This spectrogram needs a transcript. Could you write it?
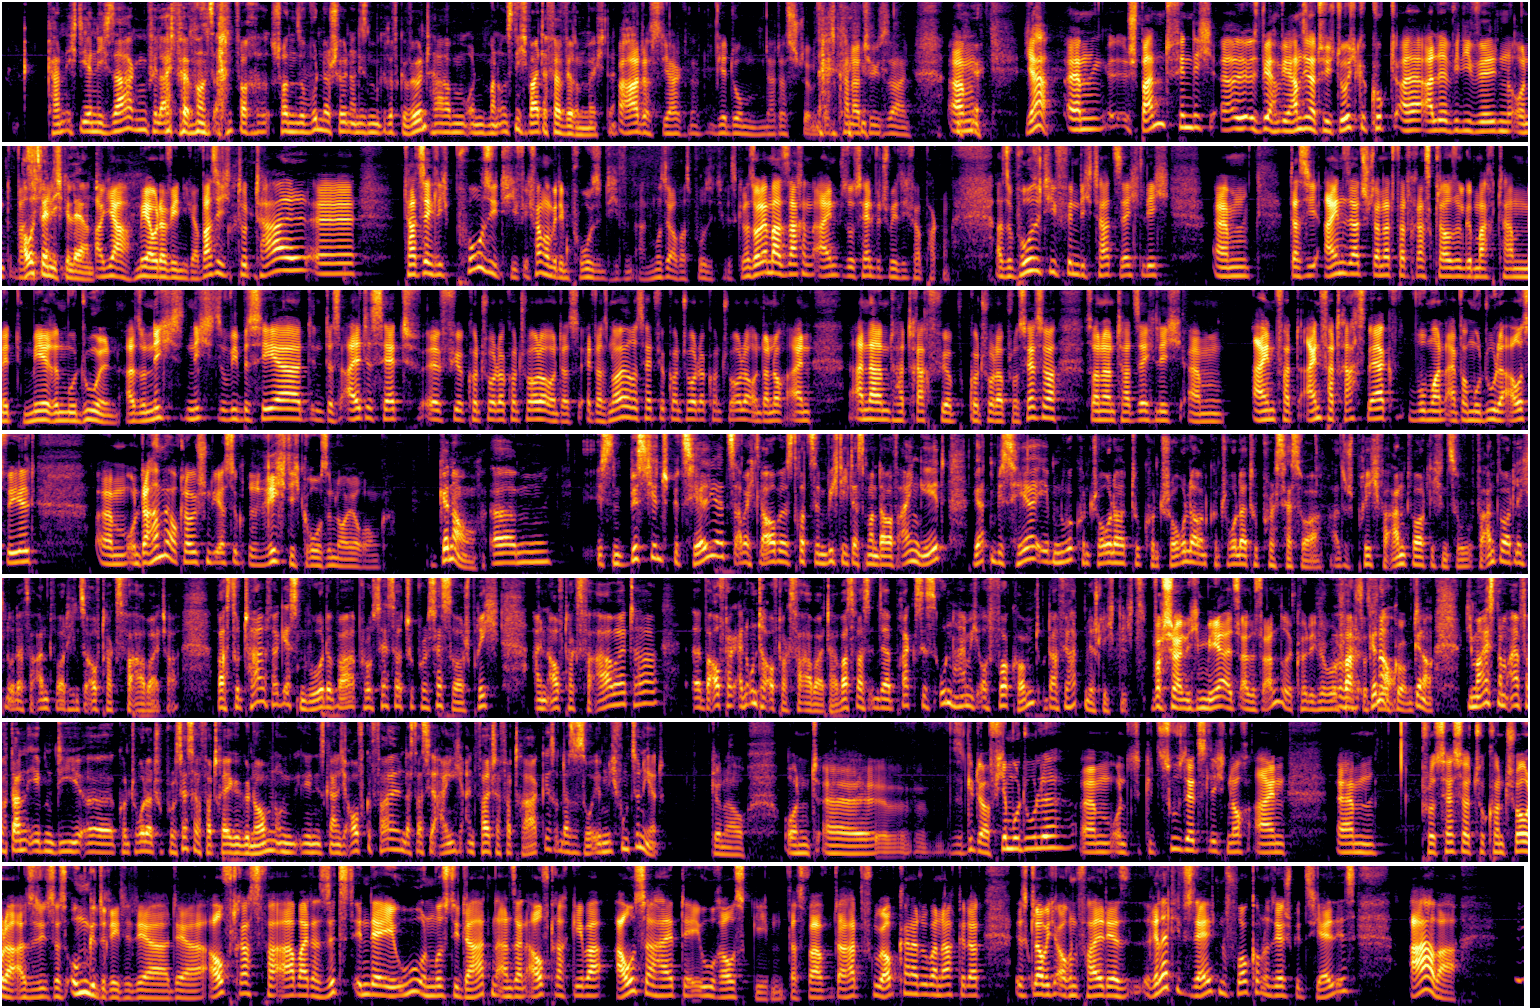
Kann ich dir nicht sagen. Vielleicht, weil wir uns einfach schon so wunderschön an diesen Begriff gewöhnt haben und man uns nicht weiter verwirren möchte. Ah, das, ja, wir dumm. Ja, das stimmt. Das kann natürlich sein. Ähm, ja, ähm, spannend finde ich. Äh, wir, wir haben sie natürlich durchgeguckt, äh, alle wie die Wilden. und Auswendig ich, gelernt. Äh, ja, mehr oder weniger. Was ich total. Tatsächlich positiv, ich fange mal mit dem Positiven an, muss ja auch was Positives geben. Man soll immer Sachen ein, so sandwichmäßig verpacken. Also positiv finde ich tatsächlich, ähm, dass sie Einsatz-Standardvertragsklausel gemacht haben mit mehreren Modulen. Also nicht, nicht so wie bisher das alte Set äh, für Controller-Controller und das etwas neuere Set für Controller-Controller und dann noch einen anderen Vertrag für Controller-Prozessor, sondern tatsächlich ähm, ein, ein Vertragswerk, wo man einfach Module auswählt. Ähm, und da haben wir auch, glaube ich, schon die erste richtig große Neuerung. Genau. Ähm ist ein bisschen speziell jetzt, aber ich glaube, es ist trotzdem wichtig, dass man darauf eingeht. Wir hatten bisher eben nur Controller to Controller und Controller to Processor, also sprich Verantwortlichen zu Verantwortlichen oder Verantwortlichen zu Auftragsverarbeiter. Was total vergessen wurde, war Processor to Processor, sprich ein Auftragsverarbeiter beauftragt einen Unterauftragsverarbeiter, was was in der Praxis unheimlich oft vorkommt und dafür hatten wir schlicht nichts. Wahrscheinlich mehr als alles andere, könnte ich mir vorstellen, dass das genau, vorkommt. Genau. Die meisten haben einfach dann eben die äh, Controller-to-Processor-Verträge genommen und denen ist gar nicht aufgefallen, dass das ja eigentlich ein falscher Vertrag ist und dass es so eben nicht funktioniert. Genau. Und äh, es gibt ja vier Module ähm, und es gibt zusätzlich noch ein ähm, Processor to Controller, also ist das Umgedrehte. Der, der Auftragsverarbeiter sitzt in der EU und muss die Daten an seinen Auftraggeber außerhalb der EU rausgeben. Das war, da hat früher überhaupt keiner drüber nachgedacht. Ist, glaube ich, auch ein Fall, der relativ selten vorkommt und sehr speziell ist. Aber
